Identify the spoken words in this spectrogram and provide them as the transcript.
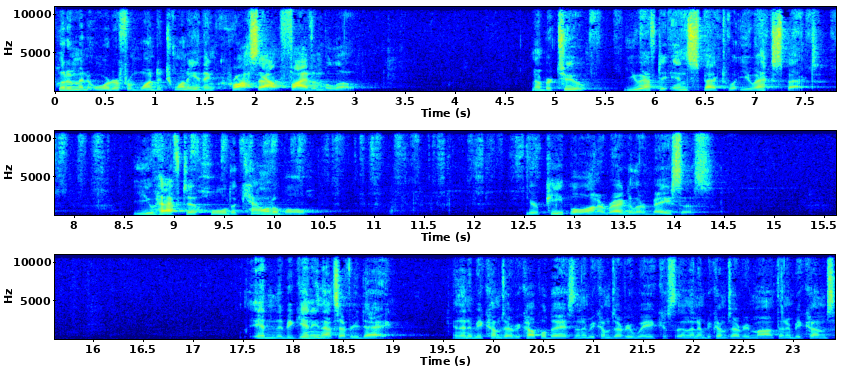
put them in order from 1 to 20, and then cross out 5 and below. Number two, you have to inspect what you expect. You have to hold accountable your people on a regular basis. In the beginning, that's every day. And then it becomes every couple days, then it becomes every week, and then it becomes every month, and it becomes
